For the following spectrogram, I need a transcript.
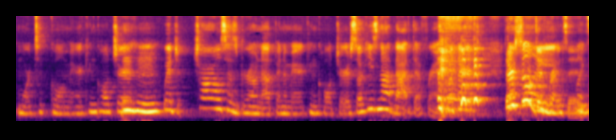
more typical American culture. Mhm. Which Charles has grown up in American culture, so he's not that different. But there's There's still differences. like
